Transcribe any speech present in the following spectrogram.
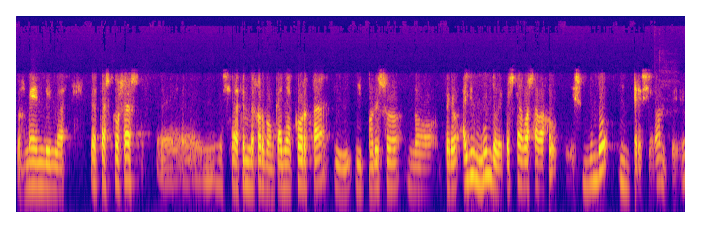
los mending, las, estas cosas eh, se hacen mejor con caña corta y, por eso no. Pero hay un mundo de pesca aguas abajo, es un mundo impresionante, ¿eh?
